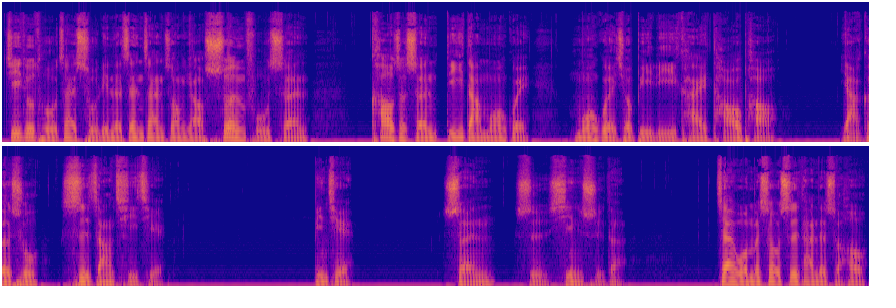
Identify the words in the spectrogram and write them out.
基督徒在属灵的征战中，要顺服神，靠着神抵挡魔鬼，魔鬼就必离开逃跑。雅各书四章七节，并且神是信实的。在我们受试探的时候，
